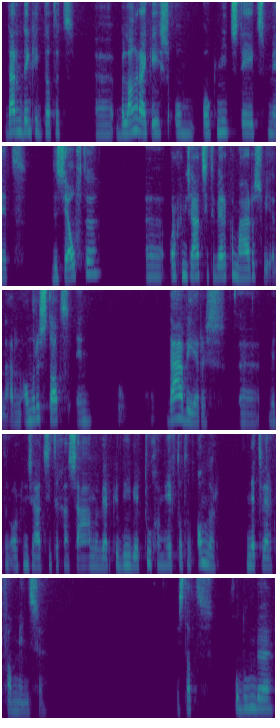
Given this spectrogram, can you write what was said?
daarom denk ik dat het eh, belangrijk is om ook niet steeds met dezelfde uh, organisatie te werken, maar eens weer naar een andere stad en daar weer eens uh, met een organisatie te gaan samenwerken die weer toegang heeft tot een ander netwerk van mensen. Is dat voldoende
